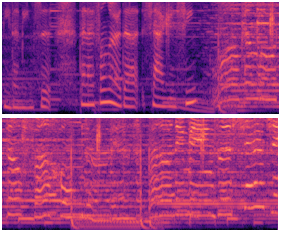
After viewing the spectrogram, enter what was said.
你的名字带来风儿的夏日星。我看不到发红的脸，把你名字写进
